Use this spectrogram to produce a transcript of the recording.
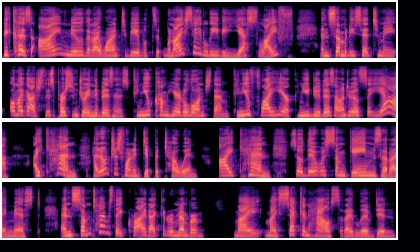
because I knew that I wanted to be able to when I say lead a yes life and somebody said to me, "Oh my gosh, this person joined the business. Can you come here to launch them? Can you fly here? Can you do this?" I want to be able to say, "Yeah, I can. I don't just want to dip a toe in. I can. So there was some games that I missed. And sometimes they cried. I could remember my my second house that I lived in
